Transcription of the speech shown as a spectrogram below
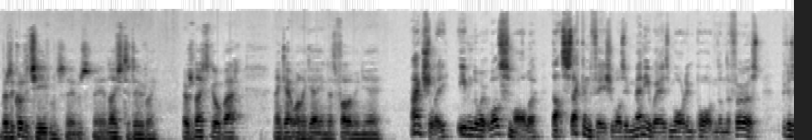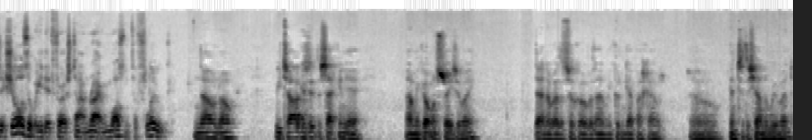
But it was a good achievement. It was uh, nice to do. Like it was nice to go back and get one again the following year. Actually, even though it was smaller, that second fish was in many ways more important than the first because it shows that what he did first time round wasn't a fluke. No, no. We targeted the second year and we got one straight away. Then the weather took over then, we couldn't get back out. So into the Shannon we went.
